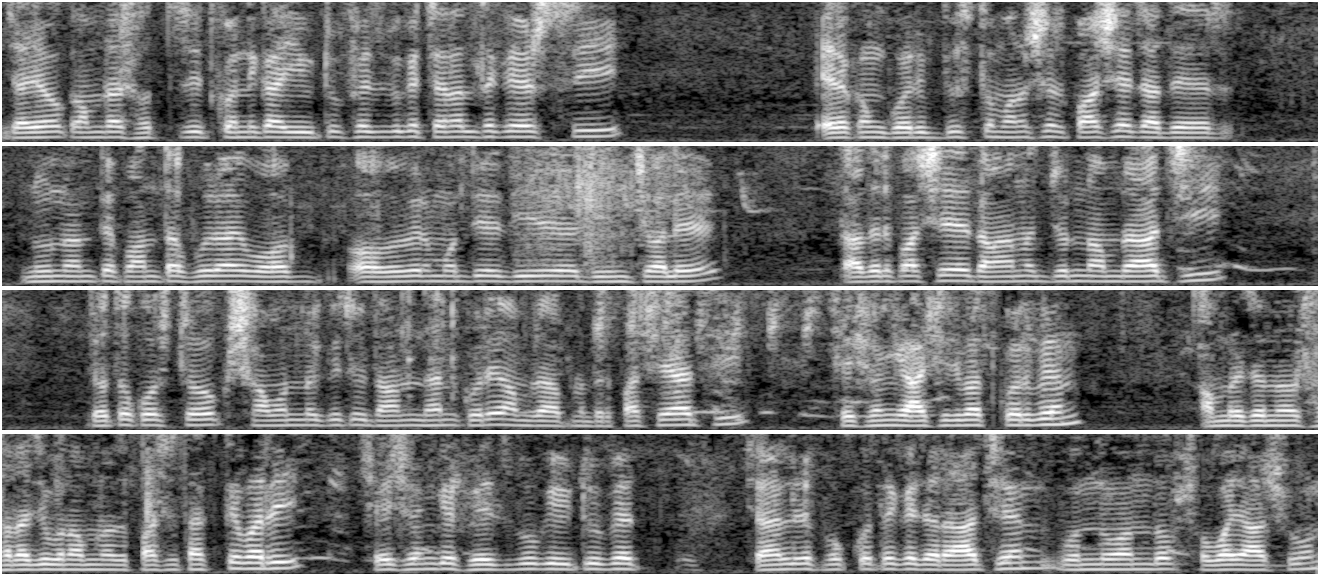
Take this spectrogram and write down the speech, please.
যাই হোক আমরা সত্যজিৎ কণিকা ইউটিউব ফেসবুকের চ্যানেল থেকে এসেছি। এরকম গরিব দুস্থ মানুষের পাশে যাদের নুন আনতে পান্তা ফুরায় অভাব অভাবের মধ্যে দিয়ে দিন চলে তাদের পাশে দাঁড়ানোর জন্য আমরা আছি। যত কষ্ট হোক সামান্য কিছু দান ধান করে আমরা আপনাদের পাশে আছি। সেই সঙ্গে আশীর্বাদ করবেন। আমরা যেন সারা জীবন আপনাদের পাশে থাকতে পারি। সেই সঙ্গে ফেসবুক ইউটিউবের চ্যানেলের পক্ষ থেকে যারা আছেন বন্ধু বান্ধব সবাই আসুন,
